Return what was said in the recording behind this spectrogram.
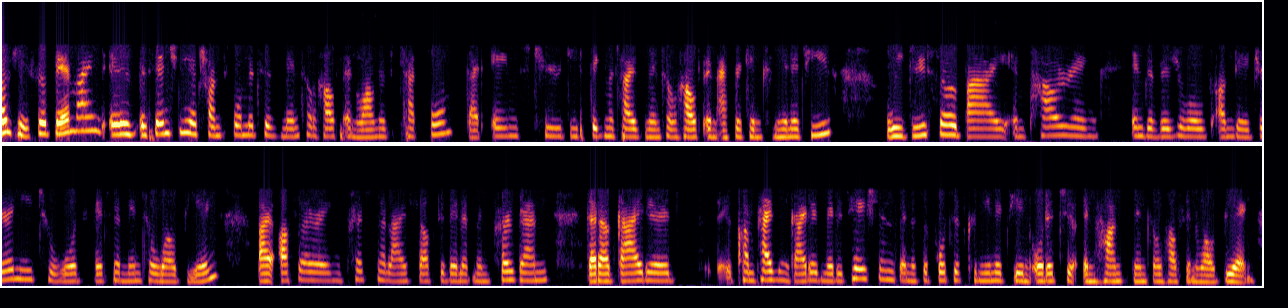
Okay, so BareMind is essentially a transformative mental health and wellness platform that aims to destigmatize mental health in African communities. We do so by empowering individuals on their journey towards better mental well being by offering personalized self development programs that are guided, comprising guided meditations and a supportive community in order to enhance mental health and well being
